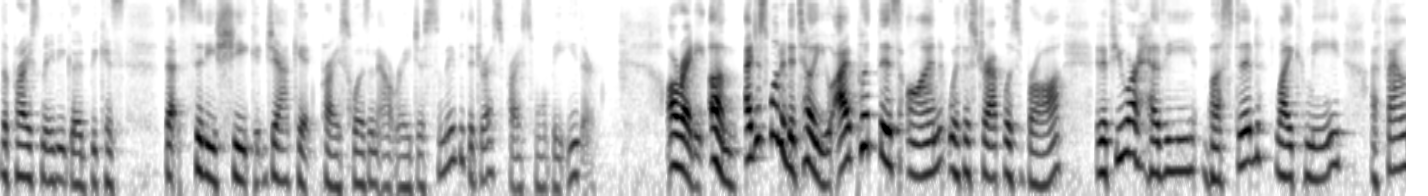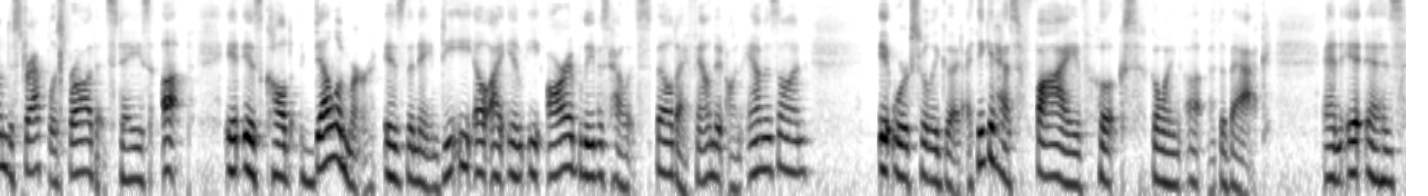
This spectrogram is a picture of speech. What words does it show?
the price may be good because that city chic jacket price wasn't outrageous so maybe the dress price won't be either Alrighty, um, I just wanted to tell you, I put this on with a strapless bra, and if you are heavy busted like me, I found a strapless bra that stays up. It is called Delimer is the name, D-E-L-I-M-E-R, I believe is how it's spelled. I found it on Amazon. It works really good. I think it has five hooks going up the back, and it has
